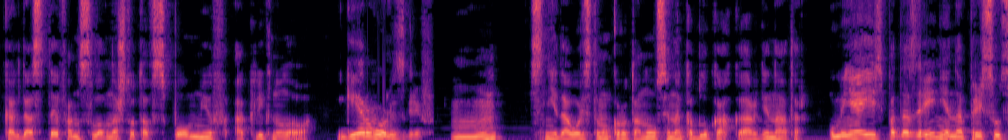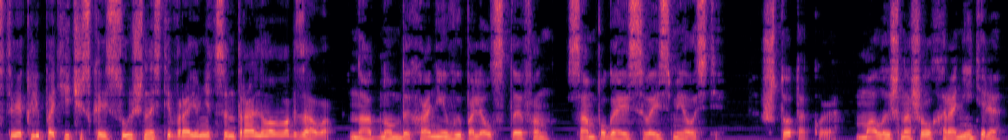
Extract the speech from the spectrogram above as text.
когда Стефан, словно что-то вспомнив, окликнул его. «Гер Вольсгриф?» «М-м-м?» С недовольством крутанулся на каблуках координатор. У меня есть подозрение на присутствие клипатической сущности в районе центрального вокзала. На одном дыхании выпалил Стефан, сам пугаясь своей смелости. Что такое? Малыш нашел хранителя?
